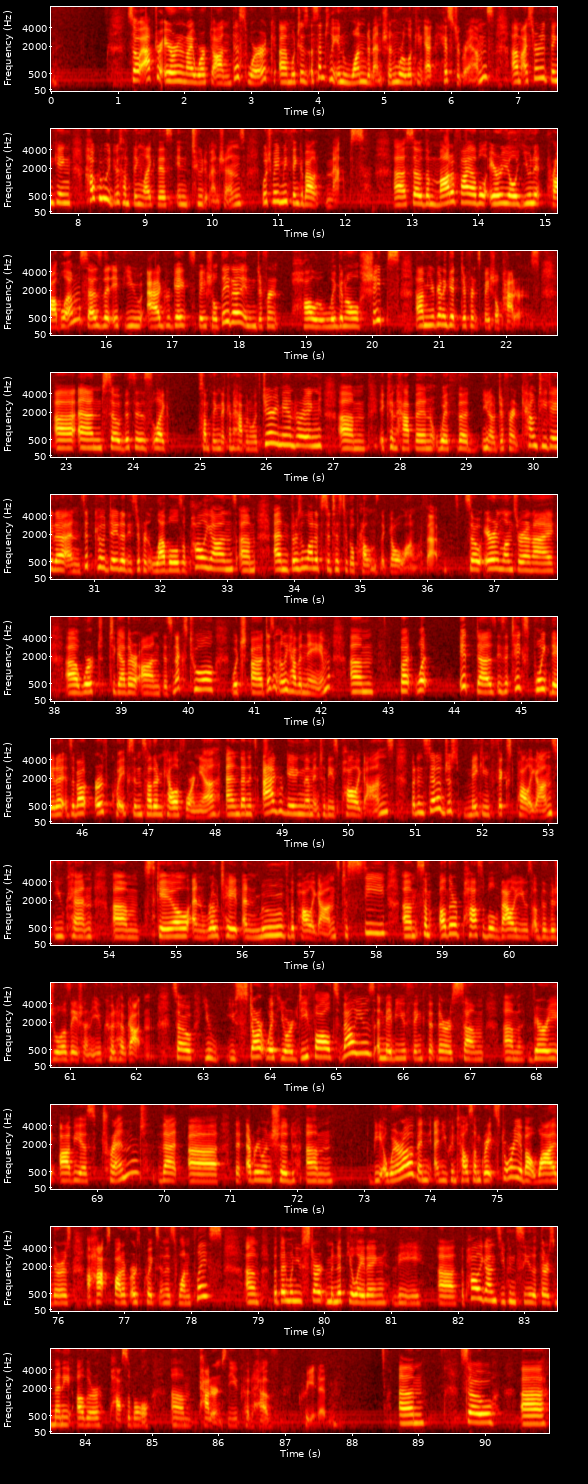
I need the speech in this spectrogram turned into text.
So after Aran and I worked on this work, um, which is essentially in one dimension, we're looking at histograms, um, I started thinking, how could we do something like this in two dimensions, which made me think about maps. Uh, so the modifiable areal unit problem says that if you aggregate spatial data in different polygonal shapes, um, you're gonna get different spatial patterns. Uh, and so this is like something that can happen with gerrymandering. Um, it can happen with the you know, different county data and zip code data, these different levels of polygons, um, and there's a lot of statistical problems that go along with that. So Aran Lunzer and I uh, worked together on this next tool, which uh, doesn't really have a name, um, but what it does is it takes point data, it's about earthquakes in Southern California, and then it's aggregating them into these polygons. But instead of just making fixed polygons, you can um, scale and rotate and move the polygons to see um, some other possible values of the visualization that you could have gotten. So you, you start with your default values, and maybe you think that there is some um, very obvious trend that, uh, that everyone should um, be aware of, and, and you can tell some great story about why there's a hot spot of earthquakes in this one place. Um, but then when you start manipulating the, uh, the polygons, you can see that there's many other possible um, patterns that you could have created. Um, so uh,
